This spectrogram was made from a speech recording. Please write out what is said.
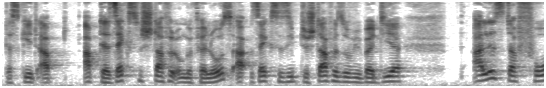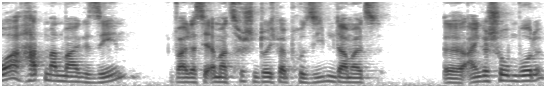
das geht ab, ab der sechsten Staffel ungefähr los, ab sechste, siebte Staffel, so wie bei dir, alles davor hat man mal gesehen, weil das ja immer zwischendurch bei Pro7 damals äh, eingeschoben wurde.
